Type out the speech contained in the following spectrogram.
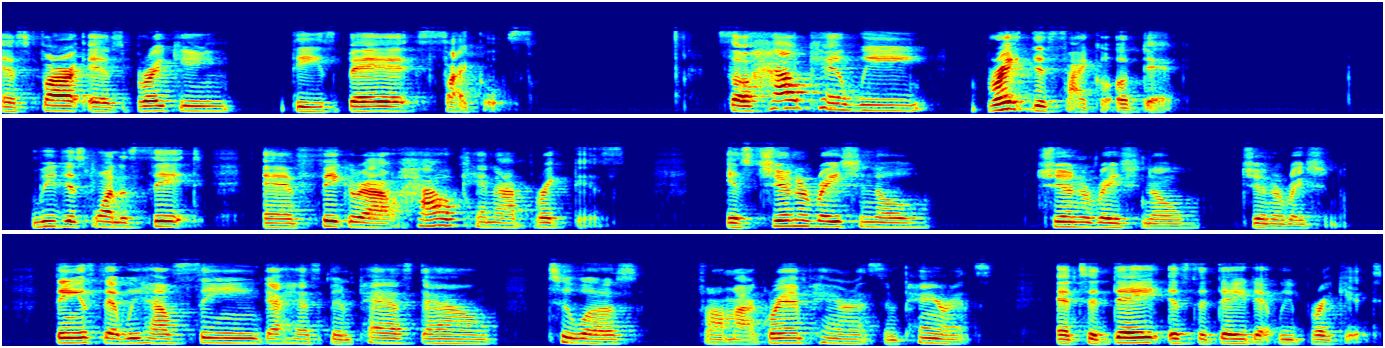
as far as breaking these bad cycles. So how can we break this cycle of debt? We just want to sit and figure out how can I break this? It's generational generational, generational. Things that we have seen that has been passed down to us from our grandparents and parents. And today is the day that we break it.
